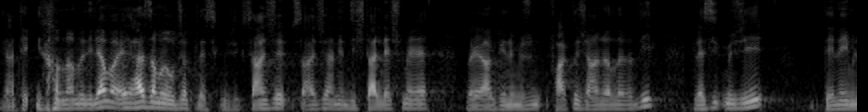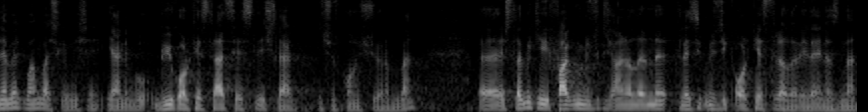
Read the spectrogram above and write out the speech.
yani teknik anlamda değil ama her zaman olacak klasik müzik. Sadece sadece hani dijitalleşmeye veya günümüzün farklı janraları değil, klasik müziği deneyimlemek bambaşka bir şey. Yani bu büyük orkestral sesli işler için konuşuyorum ben. Ee, işte tabii ki farklı müzik janralarını klasik müzik orkestralarıyla en azından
